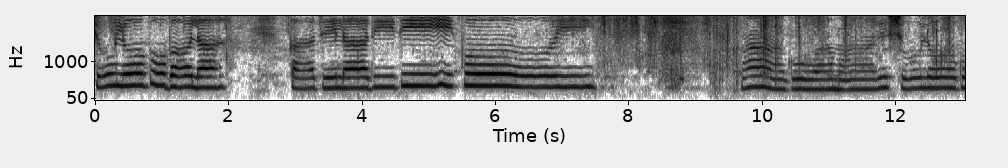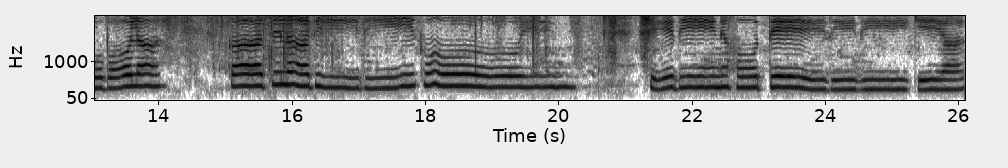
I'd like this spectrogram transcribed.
সুলোগ বলার, কাজলা দিদি কই? মা গো আমার সুলোগ বলার, কাজলা দিদি কই? সেদিন হতে দিদিকে আর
